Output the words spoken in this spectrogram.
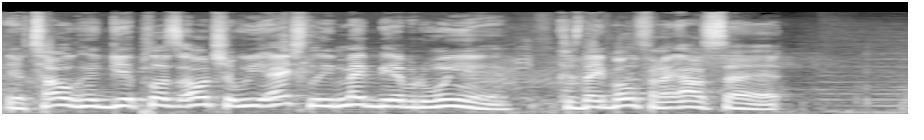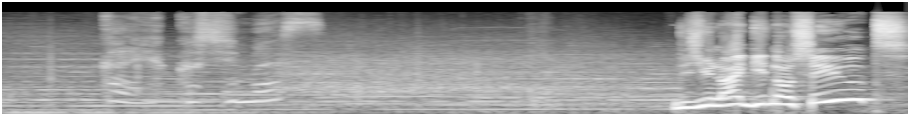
If Toga can get plus Ultra, we actually may be able to win. Because they both on the outside. Did you not get no shields?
